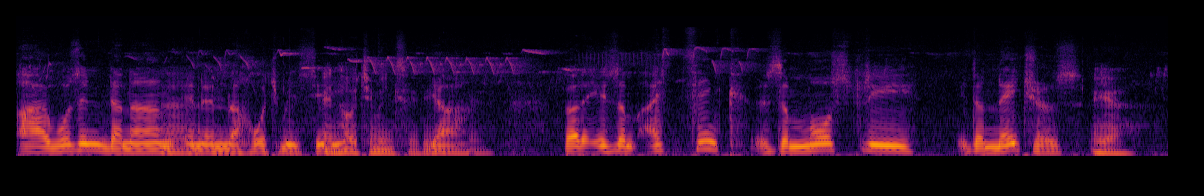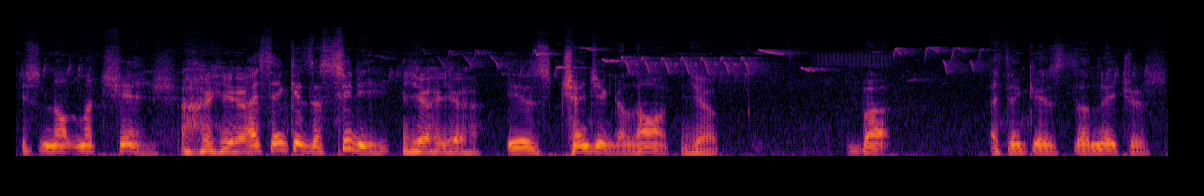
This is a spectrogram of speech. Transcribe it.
I was in Da Nang Ah, and in the Ho Chi Minh City. in Ho Chi Minh City. Yeah. But it's, um, I think it's mostly the natures Yeah. Is not much change. yeah. I think it's the city yeah, yeah, is changing a lot, yeah. but I think it's the natures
